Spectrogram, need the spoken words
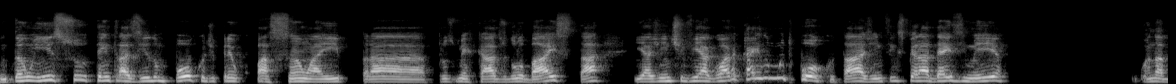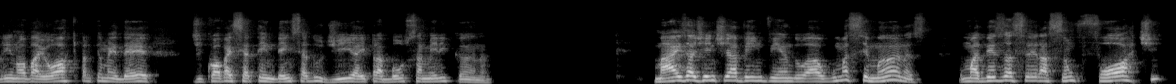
Então, isso tem trazido um pouco de preocupação aí para os mercados globais, tá? E a gente vê agora caindo muito pouco, tá? A gente tem que esperar 10 e meia quando abrir Nova York para ter uma ideia de qual vai ser a tendência do dia aí para a Bolsa Americana mas a gente já vem vendo há algumas semanas uma desaceleração forte,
